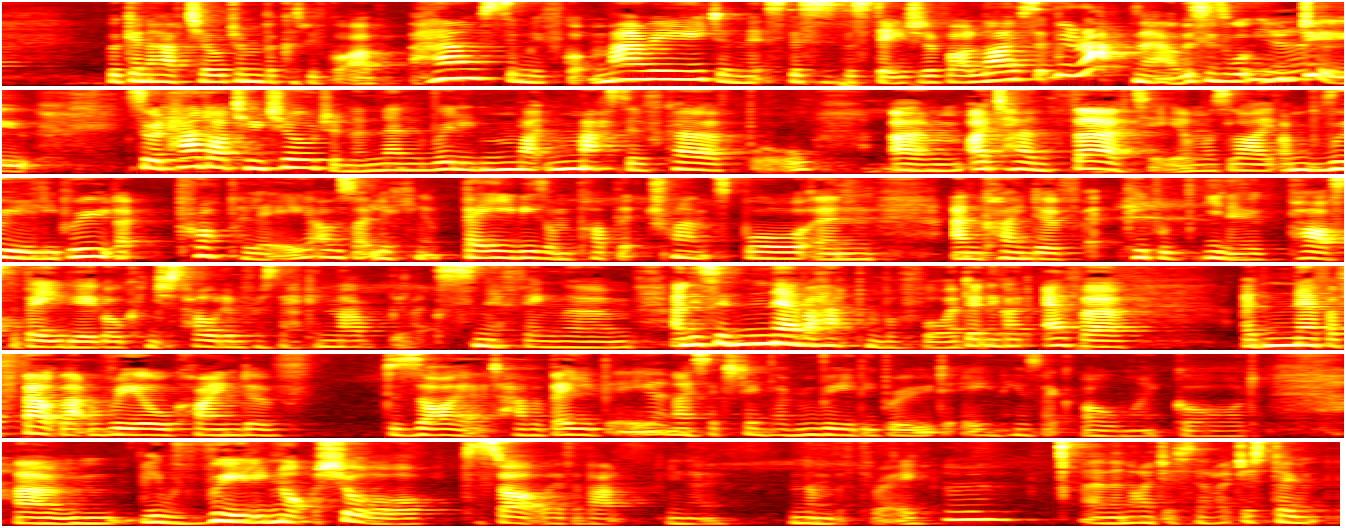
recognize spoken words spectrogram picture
we're going to have children because we've got our house and we've got married and it's this is the stage of our lives that we're at now. This is what you do. So it had our two children and then really like massive curveball. Um, I turned 30 and was like, I'm really broody, like properly. I was like looking at babies on public transport and and kind of people, you know, pass the baby over, can just hold him for a second and I'd be like sniffing them. And this had never happened before. I don't think I'd ever I'd never felt that real kind of desire to have a baby. Yeah. And I said to James, I'm really broody. And he was like, oh my God. Um, he was really not sure to start with about, you know, number three. And then I just said, I just don't.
